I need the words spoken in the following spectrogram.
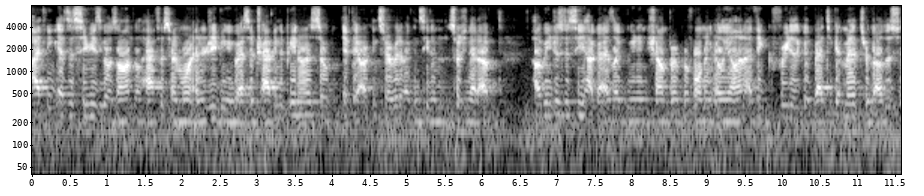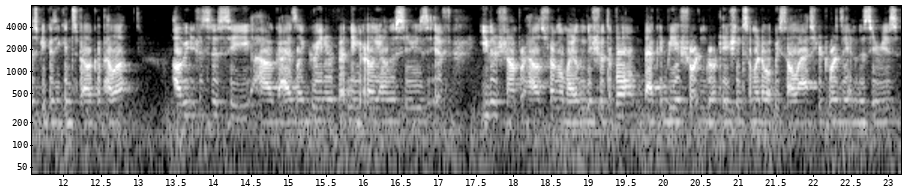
I think as the series goes on, they'll have to spend more energy being aggressive, trapping the PNRs. So if they are conservative, I can see them switching that up. I'll be interested to see how guys like Green and Shump are performing early on. I think Faried is a good bet to get minutes regardless, just because he can spell Capela. I'll be interested to see how guys like Green are fitting early on in the series. If either Shump or Hal struggle mightily to shoot the ball, that could be a shortened rotation similar to what we saw last year towards the end of the series,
